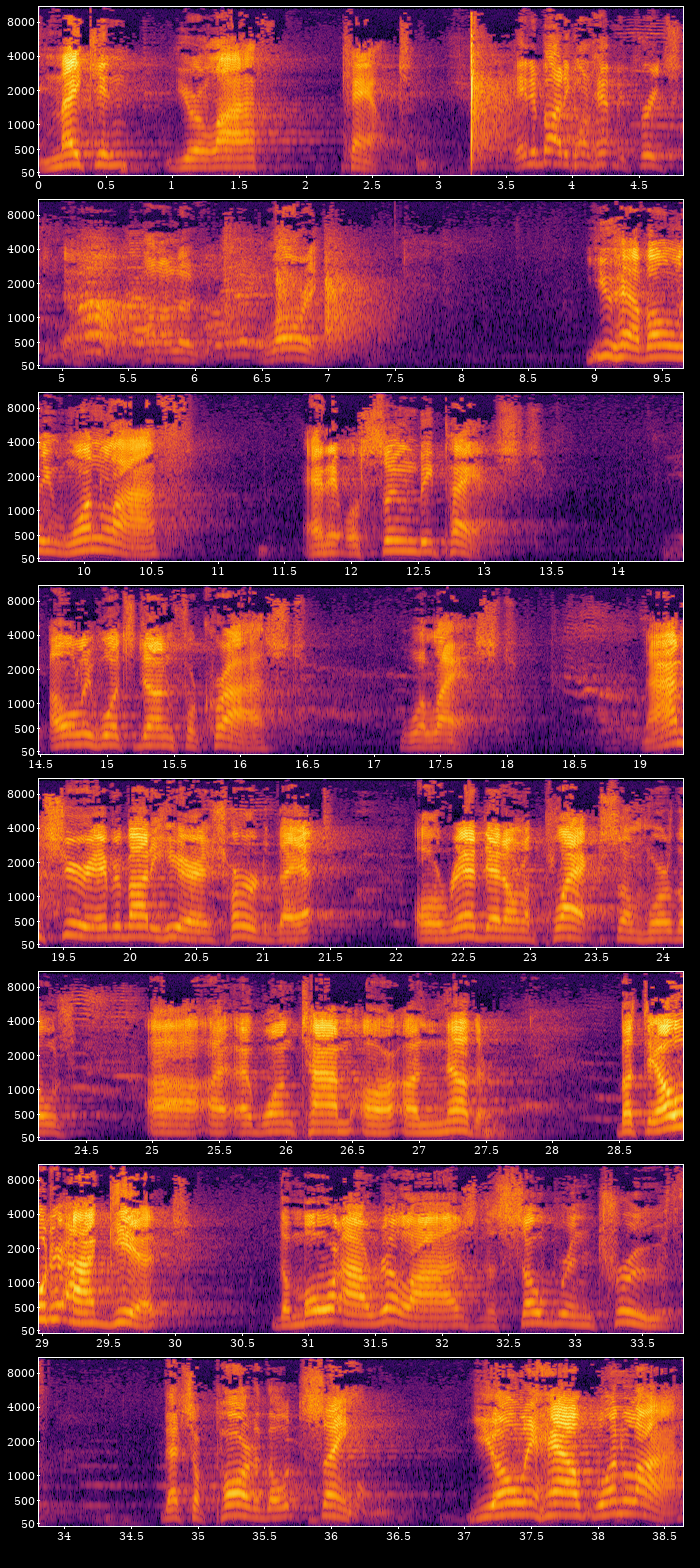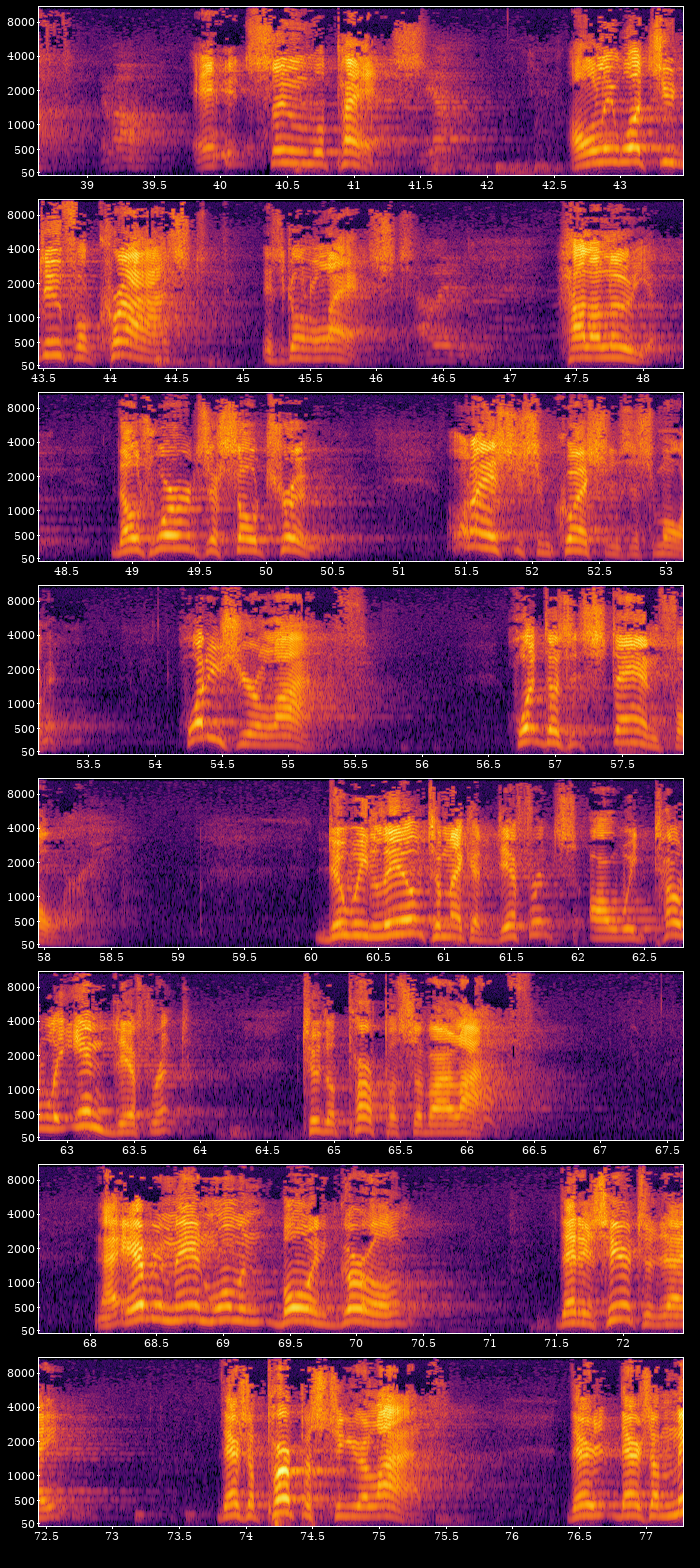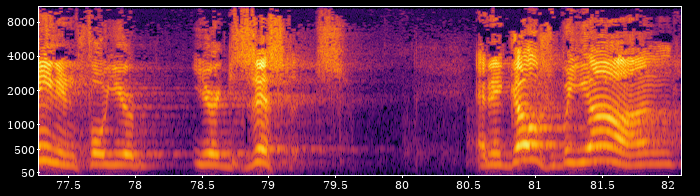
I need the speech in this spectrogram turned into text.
making your life count. Anybody going to help me preach today? Hallelujah. Glory. You have only one life, and it will soon be past. Only what's done for Christ will last. Now, I'm sure everybody here has heard of that or read that on a plaque somewhere, those uh, at one time or another. But the older I get, the more I realize the sobering truth that's a part of that saying. You only have one life, and it soon will pass. Only what you do for Christ is going to last. Hallelujah. Hallelujah. Those words are so true. I want to ask you some questions this morning. What is your life? What does it stand for? Do we live to make a difference or are we totally indifferent to the purpose of our life? Now, every man, woman, boy, and girl that is here today, there's a purpose to your life. There, there's a meaning for your, your existence. And it goes beyond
